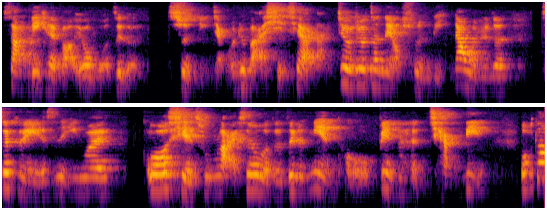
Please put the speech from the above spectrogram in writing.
上帝可以保佑我这个顺利这样。我就把它写下来，结果就真的有顺利。那我觉得这可能也是因为我写出来，所以我的这个念头变得很强烈。我不知道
